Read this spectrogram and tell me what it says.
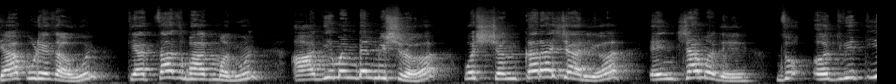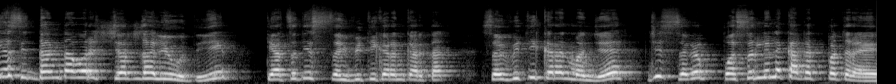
त्यापुढे जाऊन त्याचाच भाग म्हणून आदिमंडल मिश्र व शंकराचार्य यांच्यामध्ये जो अद्वितीय सिद्धांतावर चर्चा झाली होती त्याचं ते संहितीकरण करतात. संहितीकरण म्हणजे जे सगळं पसरलेलं कागदपत्र आहे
